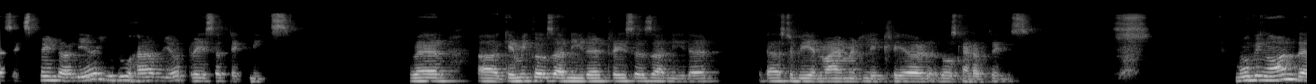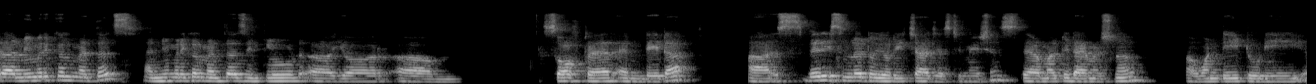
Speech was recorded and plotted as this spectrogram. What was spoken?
as explained earlier, you do have your tracer techniques where uh, chemicals are needed, tracers are needed, it has to be environmentally cleared, those kind of things. Moving on, there are numerical methods and numerical methods include uh, your um, software and data. Uh, very similar to your recharge estimations. They are multidimensional 1D, 2D,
